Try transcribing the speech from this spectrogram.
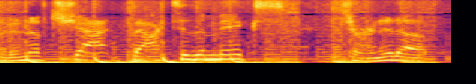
But enough chat, back to the mix. Turn it up.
